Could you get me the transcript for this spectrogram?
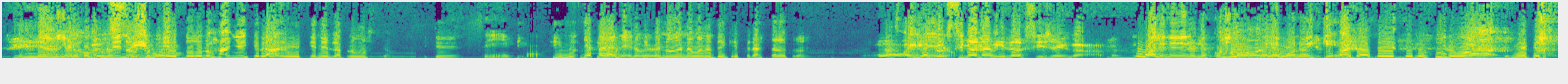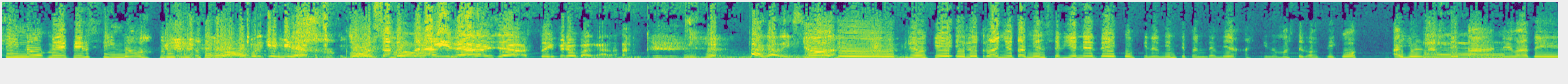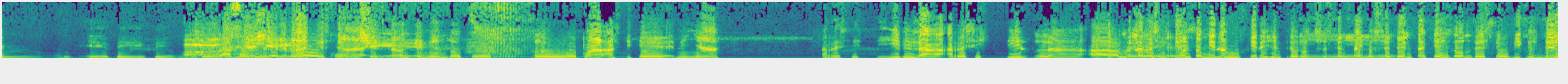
Este yo año me compro al menos porque todos los años hay que, Claro. eh, tienen la promoción. Así que Sí, si, po. si no, Ya si para no enero, bebé. no ganan, van a tener que esperar hasta el otro año. Hasta Ay, la enero. próxima Navidad si llegamos. Igual en enero les compramos un telemono y qué. Pata, te, te lo juro, ah, me persino, me persino. No, porque mira, yo Por pasando esta. Navidad ya estoy pero pagada. Pagadísimo. Yo eh, creo que el otro año también se viene de confinamiento y pandemia, así nomás se los digo. Hay una Ah. cepa nueva de, mm, eh, de, de, Ah, de la que se ha- están teniendo por toda Europa, así que niñas a resistirla, a resistirla, A así como la resistieron también las mujeres entre los sí. 60 y los 70, que es donde se ubica este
